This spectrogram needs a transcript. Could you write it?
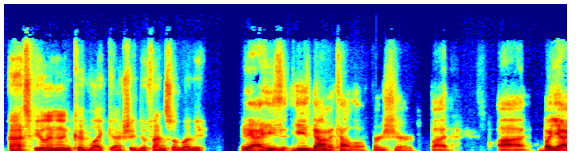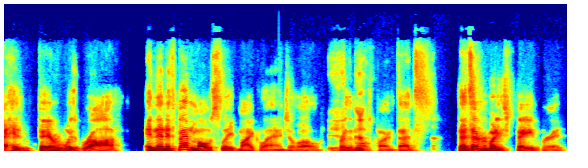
masculine and could like actually defend somebody. Yeah, he's he's Donatello for sure. But uh, but yeah, his favorite was Raph, and then it's been mostly Michelangelo for the Yeah. most part. That's that's everybody's favorite,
